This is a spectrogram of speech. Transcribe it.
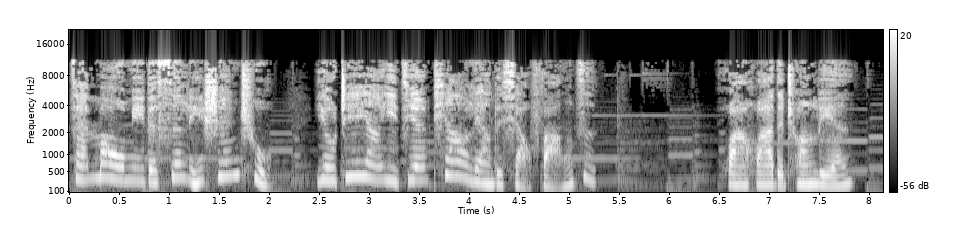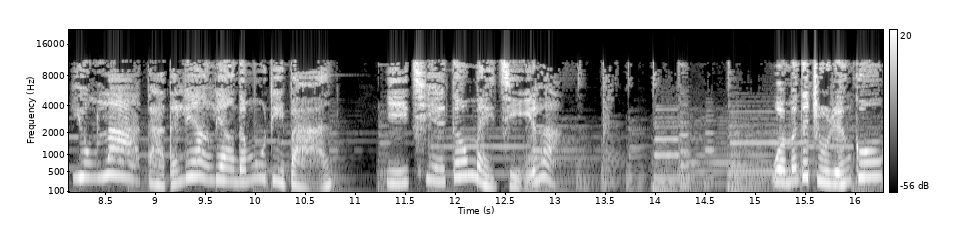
在茂密的森林深处，有这样一间漂亮的小房子。花花的窗帘，用蜡打得亮亮的木地板，一切都美极了。我们的主人公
